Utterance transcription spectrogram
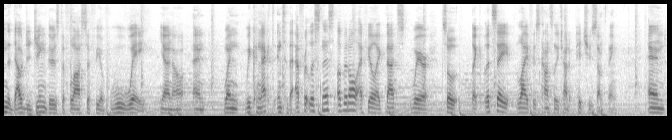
in the Tao Te Ching, there's the philosophy of Wu Wei, you know, and when we connect into the effortlessness of it all, I feel like that's where, so like, let's say life is constantly trying to pitch you something, and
